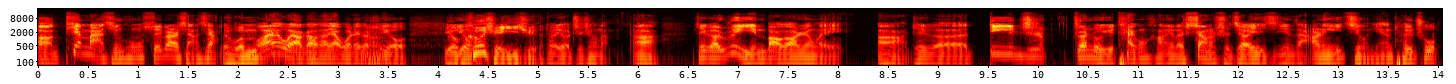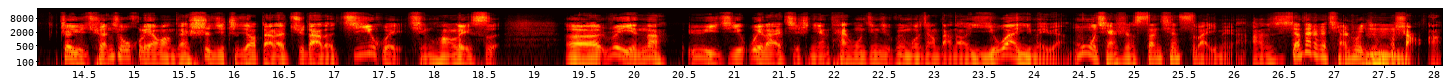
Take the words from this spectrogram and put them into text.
啊天马行空，随便想象。我们我我要告诉大家，我这个是有有科学依据的，对，有支撑的啊。这个瑞银报告认为，啊，这个第一支专注于太空行业的上市交易基金在二零一九年推出，这与全球互联网在世纪之交带来巨大的机会情况类似。呃，瑞银呢预计未来几十年太空经济规模将达到一万亿美元，目前是三千四百亿美元啊，现在这个钱数已经不少啊。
